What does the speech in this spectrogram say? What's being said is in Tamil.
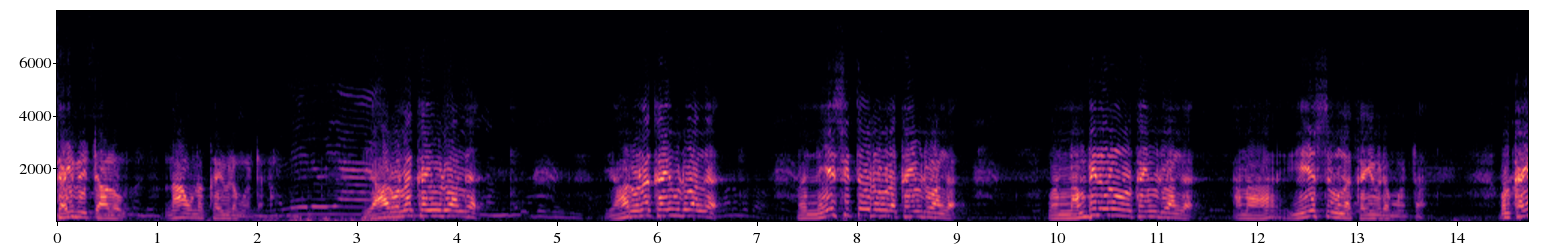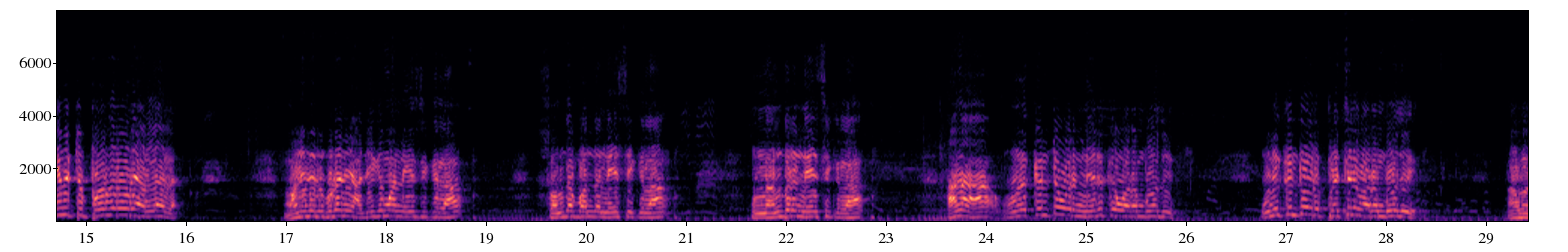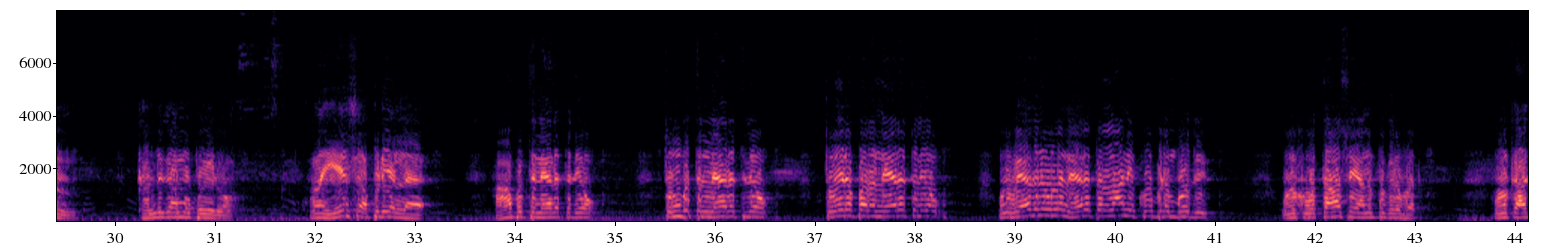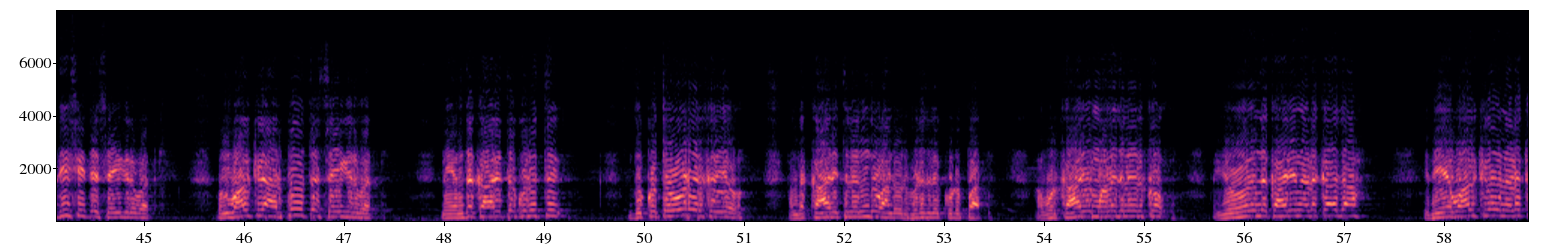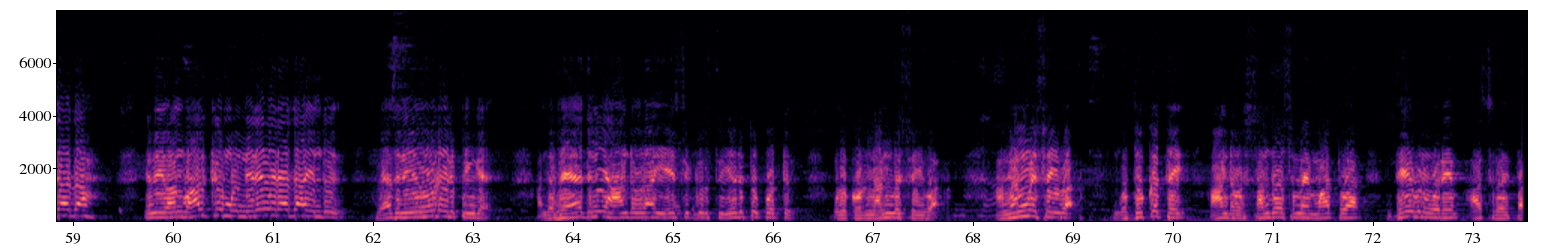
கைவிட்டாலும் நான் உன்னை கைவிட மாட்டேன். யார் வேணா கைவிடுவாங்க? யார் வேணா கைவிடுவாங்க? உன்னை நேசித்தவர்கள் உன்னை கைவிடுவாங்க. உன் நம்பினவர்கள் உன்னை கைவிடுவாங்க. ஆனா இயேசு உன்னை கைவிட மாட்டார். ஒரு கைவிட்டு போகிறவரே அல்ல அல்ல. மனிதன் கூட நீ அதிகமா நேசிக்கலாம். சொந்த பந்தம் நேசிக்கலாம். உன் நண்பரை நேசிக்கலாம். ஆனா உனக்குன்ட்டு ஒரு நெருக்கம் வரும்போது உனக்குன்ட்டு ஒரு பிரச்சனை வரும்போது அவன் கண்டுக்காமல் போயிடுவோம். ஆனால் இயேசு அப்படி இல்லை ஆபத்து நேரத்துலையும் துன்பத்தின் நேரத்துலையும் துயரப்படுற நேரத்துலையும் உன் வேதனை உள்ள நேரத்திலலாம் நீ கூப்பிடும்போது உனக்கு ஒத்தாசை அனுப்புகிறவர். உனக்கு அதிசயத்தை செய்கிறவர். உன் வாழ்க்கையில் அற்புதத்தை செய்கிறவர். நீ எந்த காரியத்தை குறித்து துக்கத்தோடு இருக்கிறையோ அந்த காரியத்திலிருந்து ஆண்டவர் விடுதலை கொடுப்பார். ஒரு காரியம் மனதில் இருக்கும். ஐயோ இந்த காரியம் நடக்காதா? இது என் வாழ்க்கையில் நடக்காதா? இது என் வாழ்க்கை நிறைவேறாதா என்று வேதனையோடு இருப்பீங்க. அந்த வேதனையை ஆண்டவராய் இயேசு கிறிஸ்து எடுத்து போட்டு உங்களுக்கு ஒரு நன்மை செய்வார். நன்மை செய்வார். உங்கள் துக்கத்தை ஆண்டவர் சந்தோஷமாய் மாற்றுவார். தேவன் ஒரே ஆசீர்வதிப்பார்.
